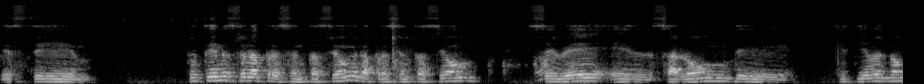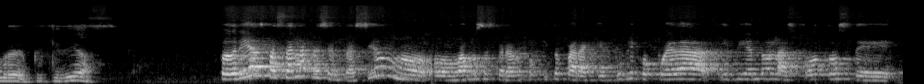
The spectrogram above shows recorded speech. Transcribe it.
Este, tú tienes una presentación, en la presentación se ve el salón de que lleva el nombre de Piqui Díaz. ¿Podrías pasar la presentación o, vamos a esperar un poquito para que el público pueda ir viendo las fotos de...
